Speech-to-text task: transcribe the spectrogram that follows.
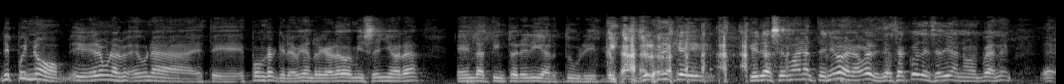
Después no, eh, era una, una, este, esponja que le habían regalado a mi señora en la tintorería Arturi. Claro. Yo creí que, que la semana tenía, bueno, a ver, ya sacó de ese día, no, bueno, eh,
